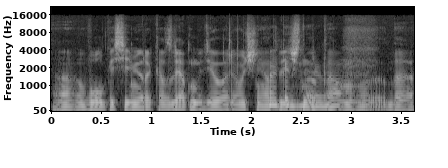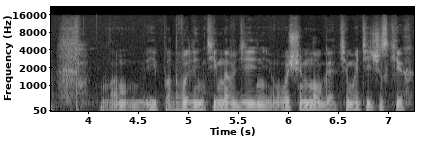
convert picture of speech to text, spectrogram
Волк и семеро козлят мы делали очень отлично. Там, да, и под Валентинов день. Очень много тематических,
